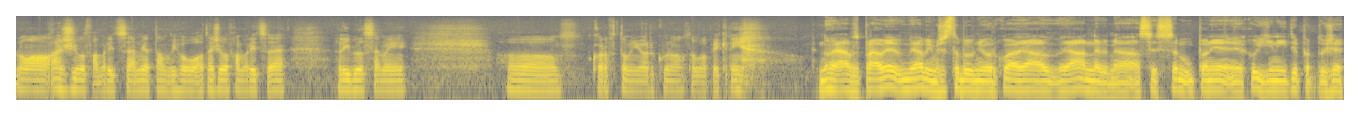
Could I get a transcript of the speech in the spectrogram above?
no a život v Americe, mě tam vyhovoval ten život v Americe, líbil se mi, uh, v tom New Yorku, no, to bylo pěkný. No já právě, já vím, že jste byl v New Yorku a já, já nevím, já asi jsem úplně jako jiný typ, protože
